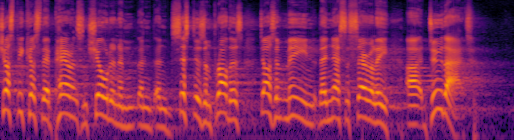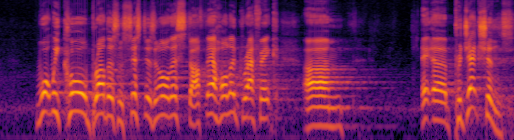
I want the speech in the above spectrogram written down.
just because they're parents and children and, and, and sisters and brothers doesn't mean they necessarily uh, do that. What we call brothers and sisters and all this stuff, they're holographic um, eh, uh, projections.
